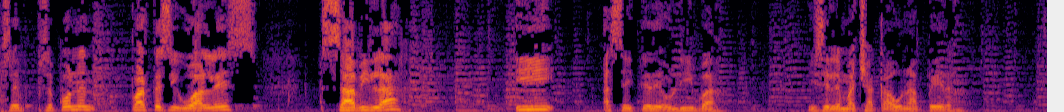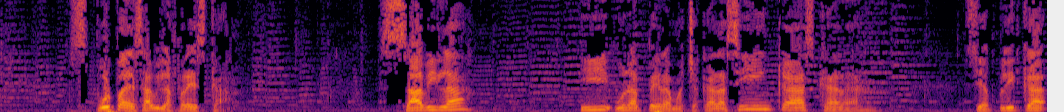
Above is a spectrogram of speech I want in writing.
se, ponen partes iguales, sábila y aceite de oliva y se le machaca una pera. Pulpa de sábila fresca. Sábila y una pera machacada sin cáscara. Se aplica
